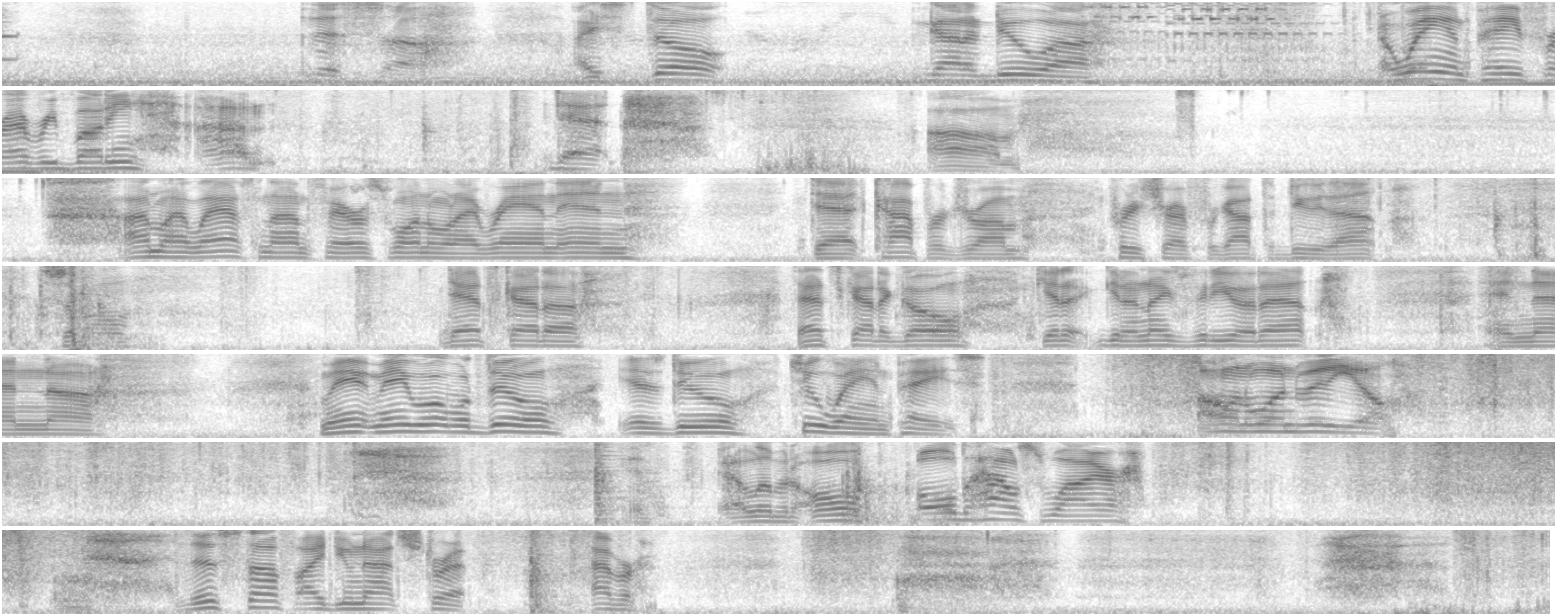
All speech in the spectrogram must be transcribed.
This uh I still got to do a, a weigh and pay for everybody on that. Um, on my last non-ferrous one when I ran in that copper drum, pretty sure I forgot to do that. So that's gotta that's gotta go get a get a nice video of that and then uh Maybe, maybe what we'll do is do two weigh and pays all in one video. Got a little bit of old, old house wire. This stuff I do not strip, ever.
